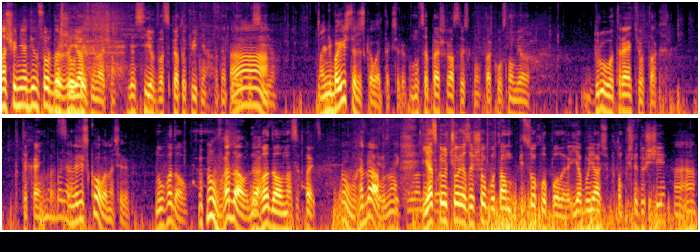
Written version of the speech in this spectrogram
У нас еще ни один сорт даже я- желтеть не начал. Я сіяв 25 квітня, одне поле А. посіяв. А не боишься рисковать так, Серег? Ну це перший раз рискнув. Так в основному я другого, третього так потихеньку. Ну, це. блин, рисковано, Серег. Ну вгадав. Ну, вгадав, да. Вгадав називається. Ну, вгадав, ну. Я скажу, що я зайшов, бо там підсохло поле. Я боявся, що потім пішли дощі, Ага.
